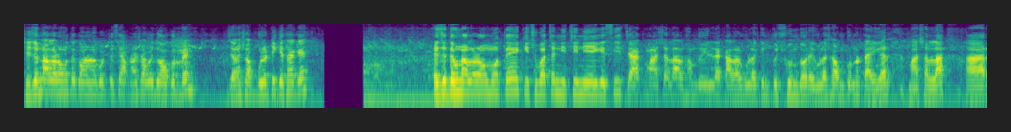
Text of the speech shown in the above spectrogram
সেই জন্য আল্লাহর মতো গণনা করতেছি। আপনারা সবাই দোয়া করবেন যেন সবগুলো টিকে থাকে। এই যে দেখুন, আল্লাহর রহমতে কিছু বাচ্চা নিচে নিয়ে গেছি। যাক মাশাল্লাহ আলহামদুলিল্লাহ, কালারগুলো কিন্তু সুন্দর। এগুলো সম্পূর্ণ টাইগার মাশাল্লাহ আর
